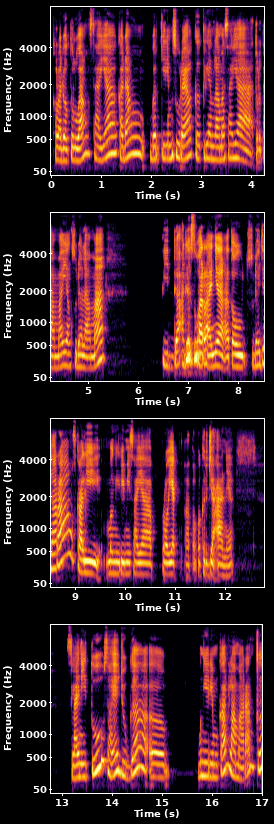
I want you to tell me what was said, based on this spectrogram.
kalau ada waktu luang, saya kadang berkirim surel ke klien lama saya, terutama yang sudah lama tidak ada suaranya atau sudah jarang sekali mengirimi saya proyek atau pekerjaan ya. Selain itu, saya juga eh, mengirimkan lamaran ke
